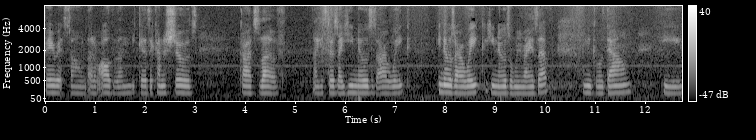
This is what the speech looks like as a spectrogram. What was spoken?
favorite psalm out of all of them because it kind of shows God's love. Like it says, like He knows our awake. He knows our awake. He knows when we rise up, when we go down. He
